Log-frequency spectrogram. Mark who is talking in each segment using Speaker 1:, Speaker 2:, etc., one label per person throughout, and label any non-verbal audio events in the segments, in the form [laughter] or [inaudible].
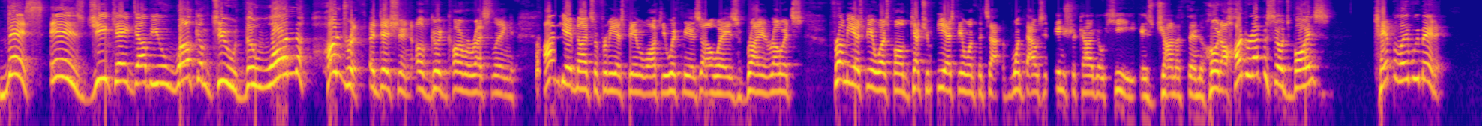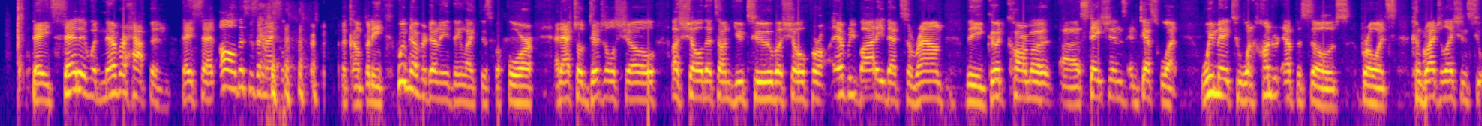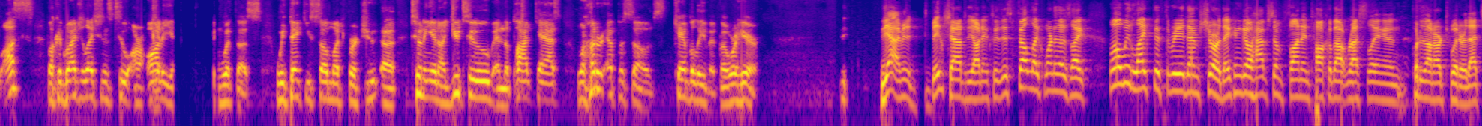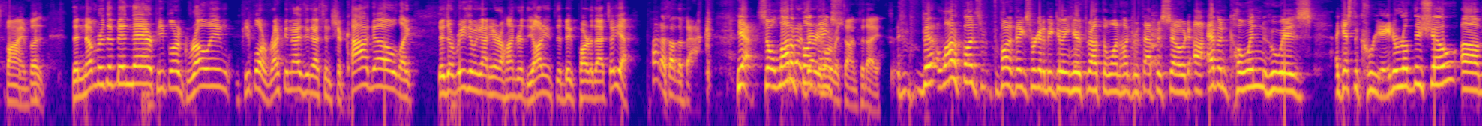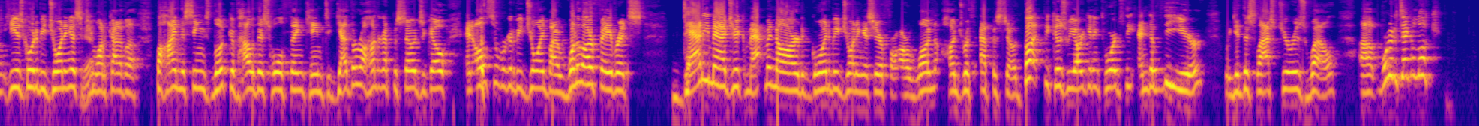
Speaker 1: This is GKW. Welcome to the 100th edition of Good Karma Wrestling. I'm Gabe Neitzel from ESPN Milwaukee. With me, as always, Brian Rowitz from ESPN West Palm. Catch him ESPN 1000 in Chicago. He is Jonathan Hood. 100 episodes, boys. Can't believe we made it.
Speaker 2: They said it would never happen. They said, "Oh, this is a nice [laughs] the company. We've never done anything like this before. An actual digital show, a show that's on YouTube, a show for everybody that's around the Good Karma uh, stations. And guess what? We made to 100 episodes, bro. It's congratulations to us, but congratulations to our audience with us. We thank you so much for uh, tuning in on YouTube and the podcast. 100 episodes. Can't believe it, but we're here.
Speaker 3: Yeah, I mean, a big shout out to the audience because this felt like one of those like, well, we like the three of them. Sure, they can go have some fun and talk about wrestling and put it on our Twitter. That's fine. But the numbers have been there. People are growing. People are recognizing us in Chicago. Like, there's a reason we got here 100. The audience is a big part of that. So yeah, pat us on the back.
Speaker 1: Yeah, so a lot of fun things.
Speaker 3: On today.
Speaker 1: A lot of fun, fun things we're going to be doing here throughout the 100th episode. Uh, Evan Cohen, who is I guess the creator of this show. Um, he is going to be joining us if yeah. you want kind of a behind the scenes look of how this whole thing came together 100 episodes ago. And also, we're going to be joined by one of our favorites, Daddy Magic, Matt Menard, going to be joining us here for our 100th episode. But because we are getting towards the end of the year, we did this last year as well, uh, we're going to take a look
